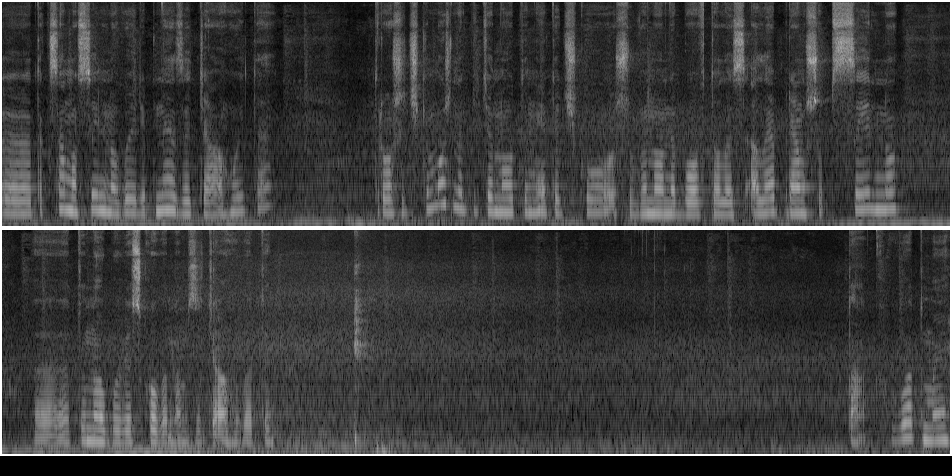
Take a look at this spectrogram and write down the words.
е, так само сильно виріб не затягуйте. Трошечки можна підтягнути ниточку, щоб воно не бовталось, але прям щоб сильно, е, то не обов'язково нам затягувати. Так, от ми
